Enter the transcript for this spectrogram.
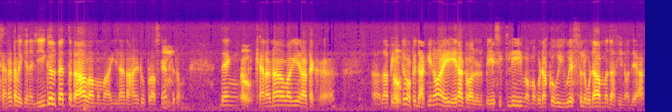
තැනට කියන ලීගල් පැත්තට ආවා මම ඊළඟට අහන්න ප්‍රශ්නයක් තියෙනවා දැන් කැනඩා වගේ රටක අපි හිතුව අපි දකිනවා ඒ රටවල බේසිකලි මම ගොඩක් වල ගොඩක්ම දකින්න දෙයක්.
